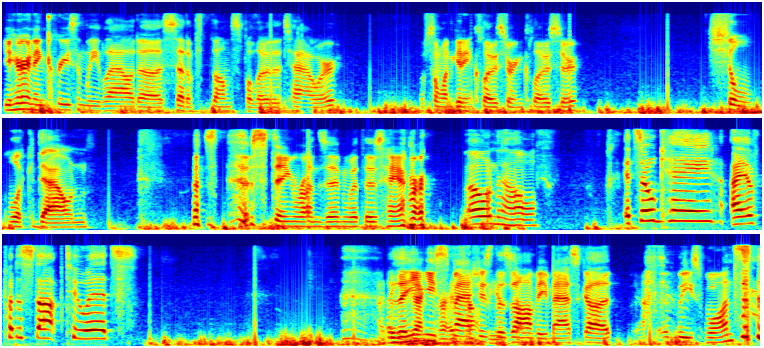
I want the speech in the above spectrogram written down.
You hear an increasingly loud uh, set of thumps below the tower of someone getting closer and closer. She'll look down. Sting runs in with his hammer. Oh no. It's okay. I have put a stop to it. I he, he smashes the zombie mascot Yeah. at least once.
